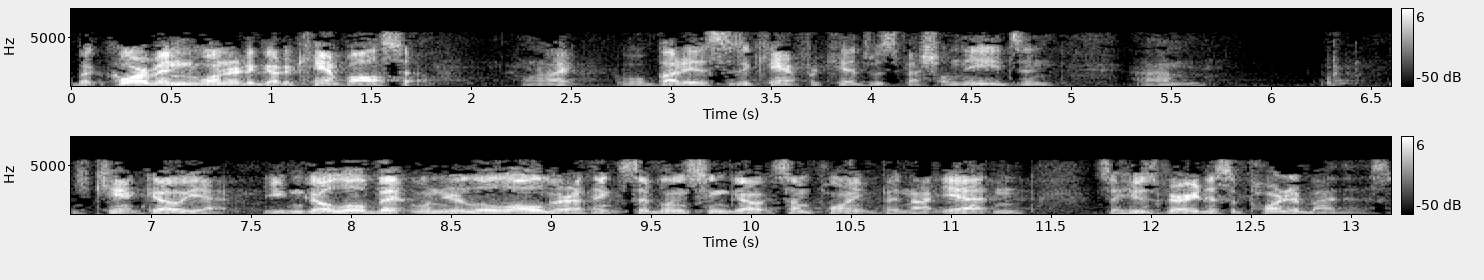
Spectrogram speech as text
But Corbin wanted to go to camp also. And we're like, well, buddy, this is a camp for kids with special needs, and um, you can't go yet. You can go a little bit when you're a little older. I think siblings can go at some point, but not yet. And so he was very disappointed by this.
